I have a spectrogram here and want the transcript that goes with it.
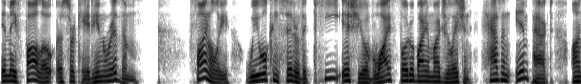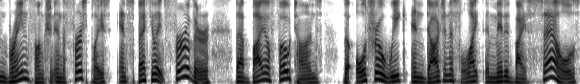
it may follow a circadian rhythm. Finally, we will consider the key issue of why photobiomodulation has an impact on brain function in the first place and speculate further that biophotons, the ultra weak endogenous light emitted by cells,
